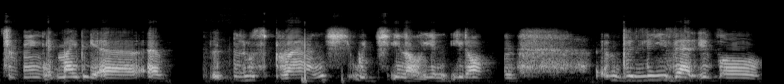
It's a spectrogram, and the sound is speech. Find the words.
string, it might be a, a loose branch, which, you know, you, you don't believe that it will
